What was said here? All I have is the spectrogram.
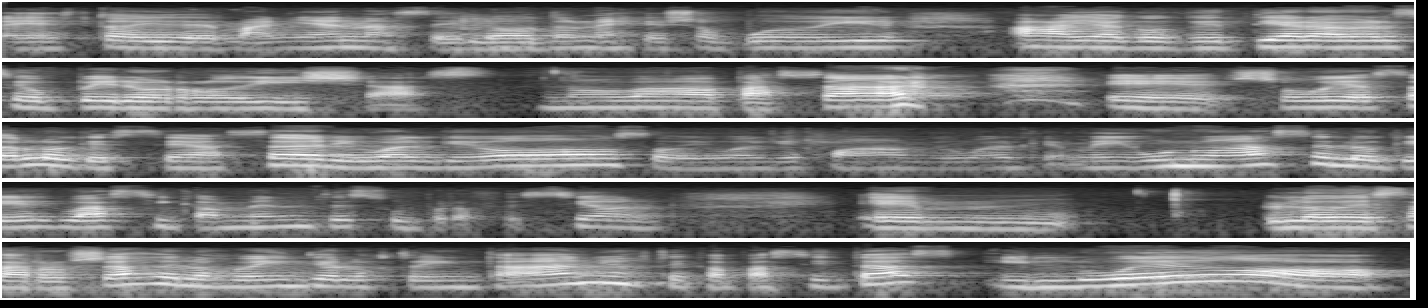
esto y de mañana haces lo otro, no es que yo puedo ir a coquetear a ver si opero rodillas, no va a pasar, Eh, yo voy a hacer lo que sé hacer, igual que vos, o igual que Juan, igual que me, uno hace lo que es básicamente su profesión. Em, lo desarrollás de los 20 a los 30 años, te capacitas y luego,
